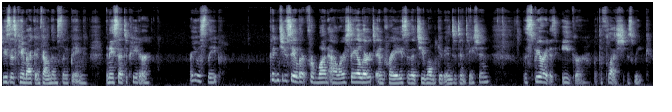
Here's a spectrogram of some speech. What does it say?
Jesus came back and found them sleeping, and he said to Peter, Are you asleep? Couldn't you stay alert for one hour? Stay alert and pray so that you won't give in to temptation. The spirit is eager, but the flesh is weak.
